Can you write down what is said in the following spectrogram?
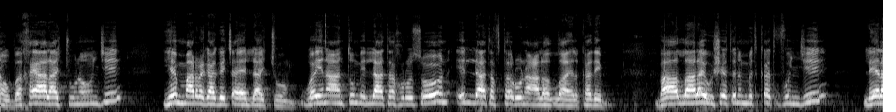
ነው በኸያላችሁ ነው እንጂ ይህም ማረጋገጫ የላችሁም። ወይን አንቱም ኢላ ተክሩሱን ኢላ ተፍተሩን አላ ላህ ልከዚብ በአላህ ላይ ውሸትን የምትቀጥፉ እንጂ ሌላ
